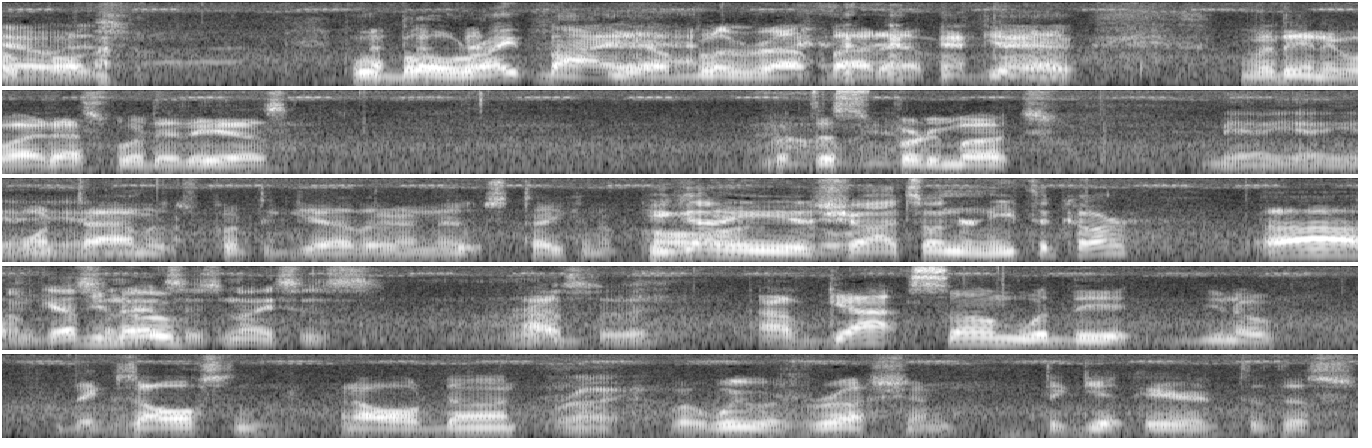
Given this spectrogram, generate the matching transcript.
Yeah, Mopar. is. We'll blow right by yeah, that. blew right by that. you know. But anyway, that's what it is. But this is pretty much Yeah, yeah, yeah. one yeah. time it was put together and it was taken apart. You got any of the shots underneath the car? Uh, I'm guessing you know, that's as nice as the rest of it. I've got some with the, you know, the exhaust and, and all done, Right. but we was rushing to get here to this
